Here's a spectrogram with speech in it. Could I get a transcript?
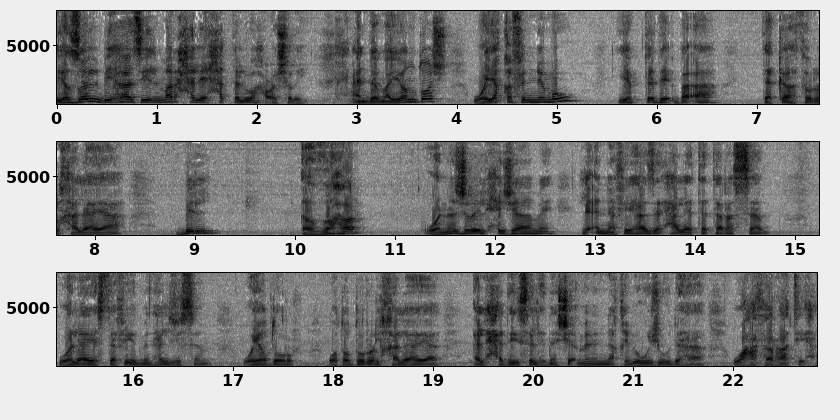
يظل بهذه المرحلة حتى ال 21 عندما ينضج ويقف النمو يبتدئ بقى تكاثر الخلايا بالظهر ونجري الحجامة لأن في هذه الحالة تترسب ولا يستفيد منها الجسم ويضر وتضر الخلايا الحديثة التي نشأ من النقي بوجودها وعثراتها.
